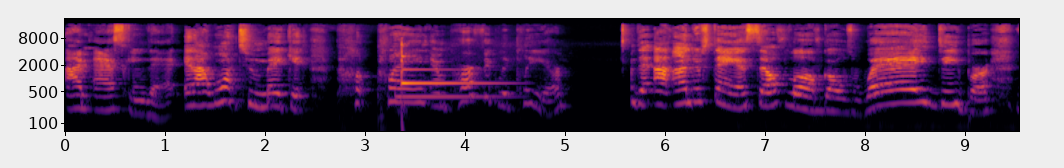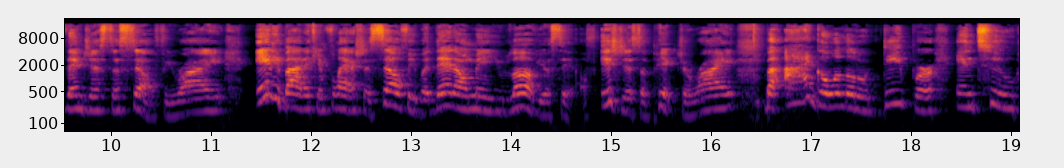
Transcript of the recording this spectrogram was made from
I'm asking that. And I want to make it plain and perfectly clear that I understand self-love goes way deeper than just a selfie, right? Anybody can flash a selfie, but that don't mean you love yourself. It's just a picture, right? But I go a little deeper into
